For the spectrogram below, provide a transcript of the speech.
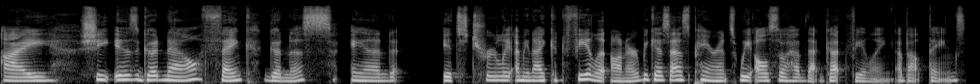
I, she is good now, thank goodness. And it's truly, I mean, I can feel it on her because as parents, we also have that gut feeling about things.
